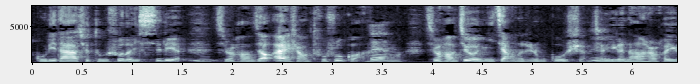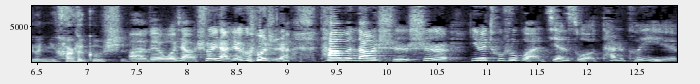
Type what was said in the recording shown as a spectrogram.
鼓励大家去读书的一系列。嗯其实好像叫《爱上图书馆》，对？其实好像就有你讲的这种故事，嗯就一个男孩和一个女孩的故事。啊，对，我想说一下这个故事。他们当时是因为图书馆检索，它是可以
